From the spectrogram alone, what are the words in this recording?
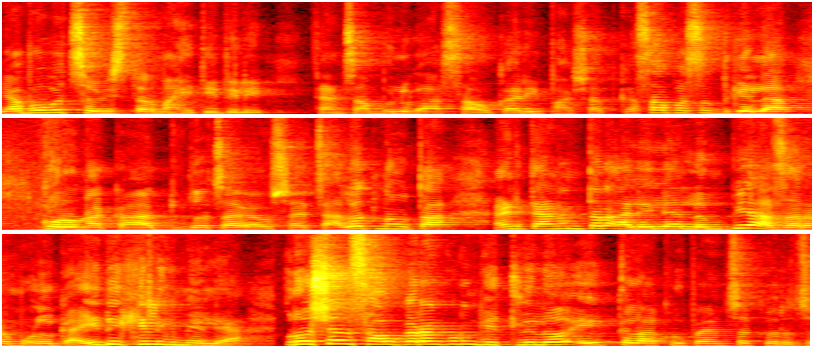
याबाबत सविस्तर माहिती दिली. त्यांचा मुलगा सावकारी फाशात कसा फसत गेला? कोरोना काळात दुधाचा व्यवसाय चालत नव्हता आणि त्यानंतर आलेल्या लंपी आजारामुळे गायी देखील मेल्या रोशन सावकारांकडून घेतलेलं एक लाख रुपयांचं कर्ज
